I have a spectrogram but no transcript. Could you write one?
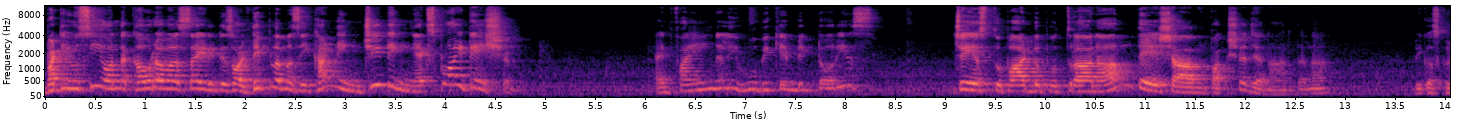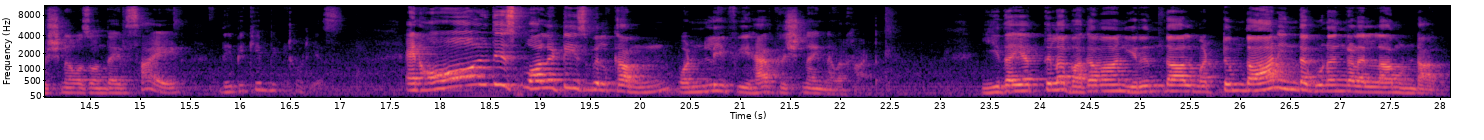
But you see, on the Kaurava side, it is all diplomacy, cunning, cheating, exploitation. And finally, who became victorious? Jayastu Paduputranam Tesham Paksha Janardana. Because Krishna was on their side, they became victorious. And all these qualities will come only if we have Krishna in our heart. இதயத்தில் பகவான் இருந்தால் மட்டும்தான் இந்த குணங்கள் எல்லாம் உண்டாகும்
